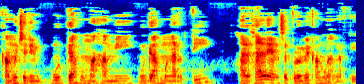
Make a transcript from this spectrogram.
Kamu jadi mudah memahami, mudah mengerti hal-hal yang sebelumnya kamu nggak ngerti.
